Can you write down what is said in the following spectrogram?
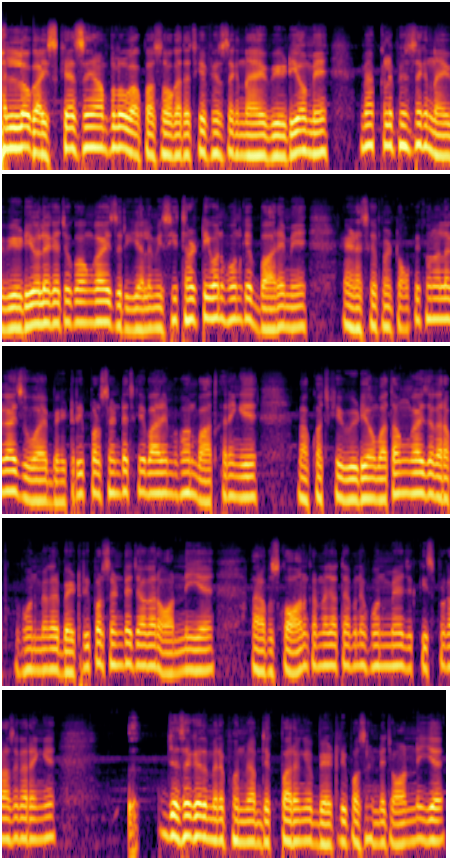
हेलो गाइस कैसे हैं आप लोग? आपका स्वागत है आज के फिर से एक नए वीडियो में। मैं आपके लिए फिर से एक नए वीडियो लेके चुका हूँ guys Realme C thirty one phone के बारे में। एंड इसके अपने टॉपिक होने लगा इस वो है बैटरी परसेंटेज के बारे में अपन बात करेंगे। मैं आपको आज की वीडियो में बताऊँगा इस अगर आपके फ़ोन में अगर बैटरी परसेंटेज अगर ऑन नहीं है, अगर आप उसको ऑन करना चाहते हैं अपने फ़ोन में किस प्रकार से करेंगे? जैसे कि मेरे फ़ोन में आप देख पा रहे होंगे बैटरी परसेंटेज ऑन नहीं है।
